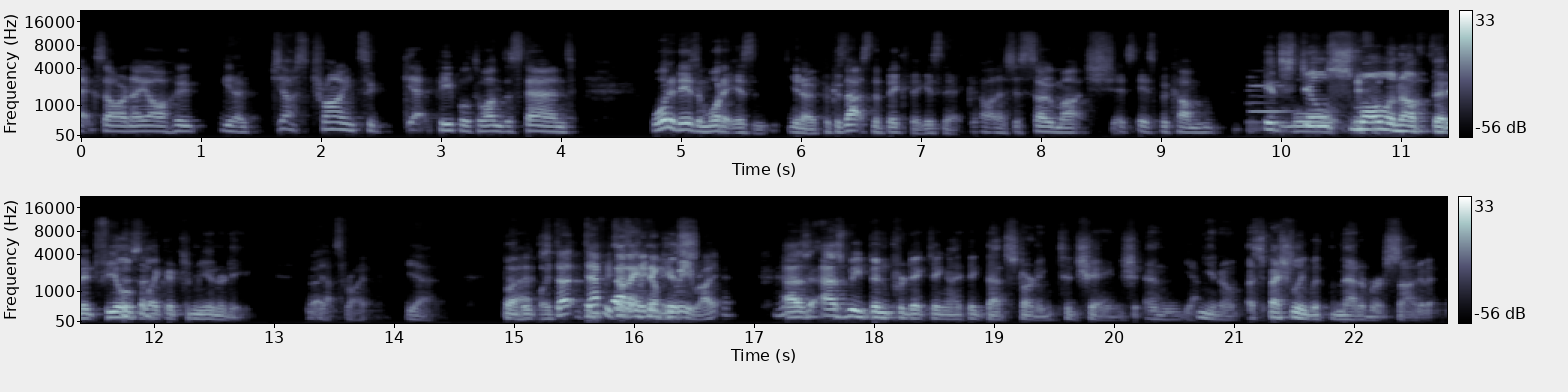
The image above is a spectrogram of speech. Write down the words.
XR and AR who, you know, just trying to get people to understand what it is and what it isn't, you know, because that's the big thing, isn't it? God, there's just so much. It's it's become. it's still small enough that it feels like a community, Right. That's right. Yeah, but Uh, well, it definitely that does I think AWE, is- right? as as we've been predicting, I think that's starting to change, and Yeah. you know, especially with the metaverse side of it.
